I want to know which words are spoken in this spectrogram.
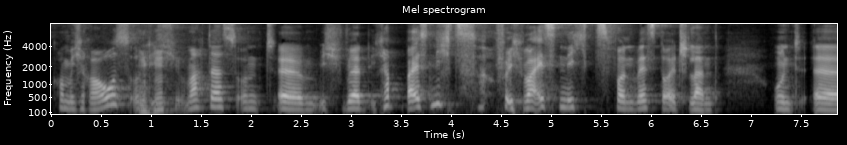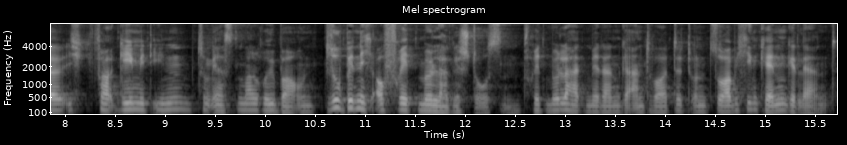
komme ich raus und mhm. ich mache das und äh, ich werde, ich hab, weiß nichts, ich weiß nichts von Westdeutschland und äh, ich gehe mit ihnen zum ersten Mal rüber. Und so bin ich auf Fred Müller gestoßen. Fred Müller hat mir dann geantwortet und so habe ich ihn kennengelernt.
